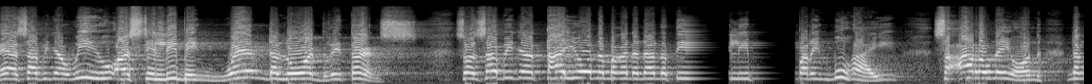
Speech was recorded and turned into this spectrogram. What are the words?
Kaya sabi niya, we who are still living when the Lord returns. So sabi niya, tayo na mga nananatili pa rin buhay sa araw na yon ng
